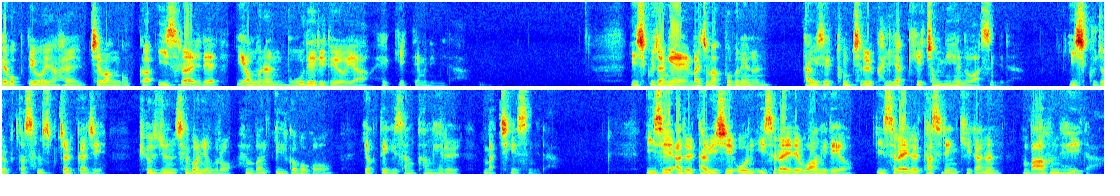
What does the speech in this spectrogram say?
회복되어야 할 제왕국가 이스라엘의 영원한 모델이 되어야 했기 때문입니다. 29장의 마지막 부분에는 다윗의 통치를 간략히 정리해 놓았습니다. 29절부터 30절까지 표준 세번역으로 한번 읽어보고 역대기상 강해를 마치겠습니다. 이세의 아들 다윗이 온 이스라엘의 왕이 되어 이스라엘을 다스린 기간은 마흔 해이다.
